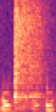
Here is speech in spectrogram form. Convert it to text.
thank you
